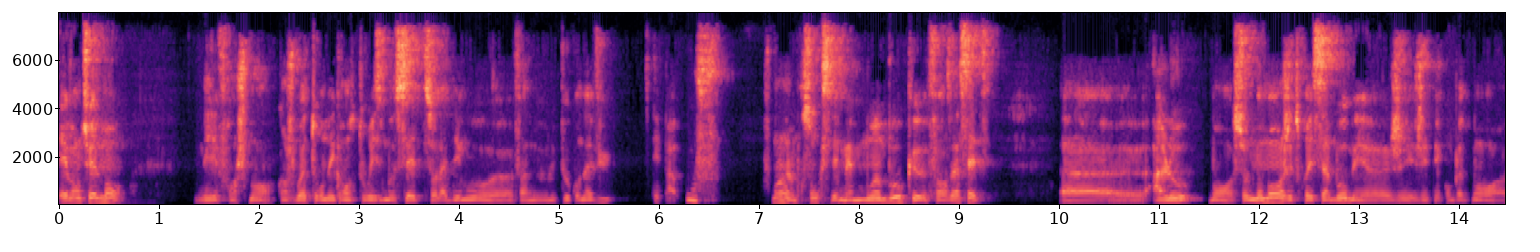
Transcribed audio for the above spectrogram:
éventuellement. Mais franchement, quand je vois tourner Grand Turismo 7 sur la démo, euh, enfin le, peu qu'on a vu, c'était pas ouf. Franchement, j'ai l'impression que c'était même moins beau que Forza 7. Euh, Halo, bon, sur le moment, j'ai trouvé ça beau, mais euh, j'étais complètement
